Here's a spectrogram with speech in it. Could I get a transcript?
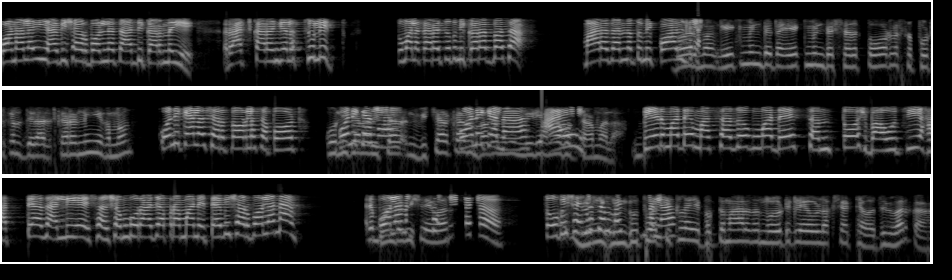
कोणालाही ह्या विषयावर बोलण्याचा अधिकार नाहीये. राजकारण गेलं चुलीत. तुम्हाला करायचं तुम्ही करत बसा. महाराजांना तुम्ही कॉल बरं मग एक मिनिट एक मिनिट शरद पवारला सपोर्ट केलं ते राजकारण नाहीये का मग? कोणी केला शरद पवारला सपोर्ट कोणी केला? विचार कोणी केला? बीडमध्ये मस्साजोगमध्ये संतोष भाऊची हत्या झाली आहे. शंभू राजाप्रमाणे. त्या विषयावर बोला ना. अरे बोला ना विषयावर? तो विषय हिंदुत्व? टिकलंय. फक्त महाराजांमुळे टिकलं एवढं लक्षात ठेवा तुम्ही बरं का?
